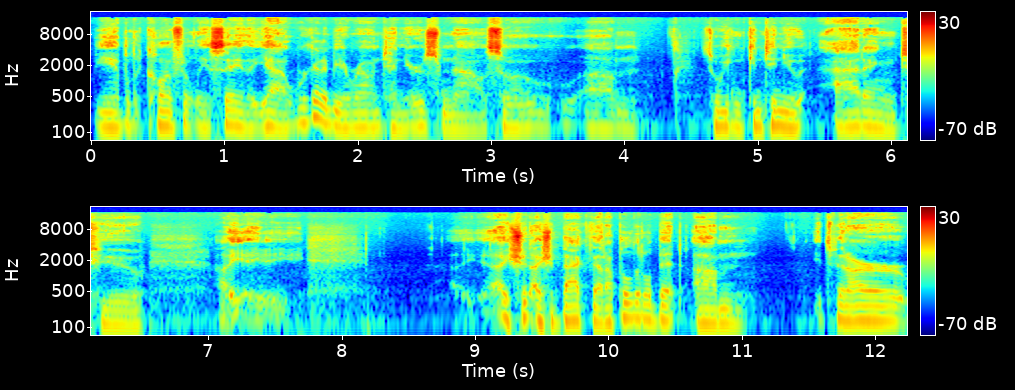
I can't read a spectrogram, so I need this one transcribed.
be able to confidently say that yeah, we're going to be around ten years from now, so um, so we can continue adding to. Uh, I should I should back that up a little bit. Um, it's been our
